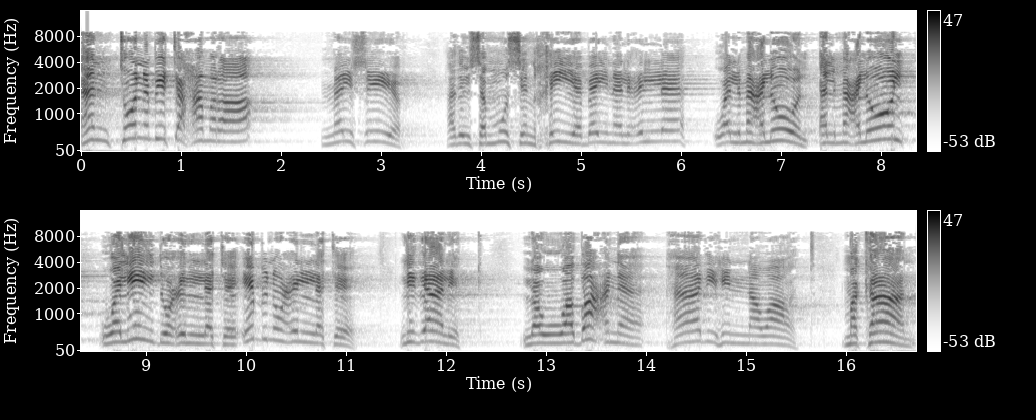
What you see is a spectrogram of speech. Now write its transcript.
أن تنبت حمراء ما يصير. هذا يسموه سنخية بين العلة والمعلول المعلول وليد علته ابن علته. لذلك لو وضعنا هذه النواة مكان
